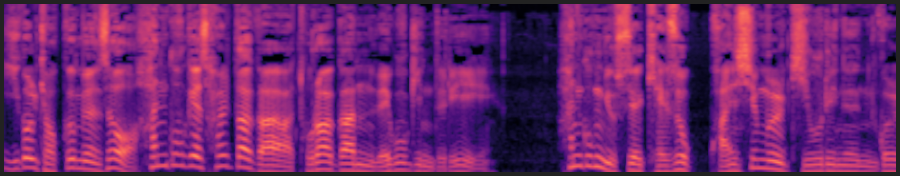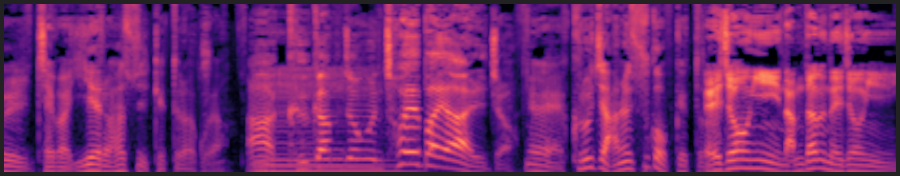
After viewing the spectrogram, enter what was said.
이걸 겪으면서 한국에 살다가 돌아간 외국인들이 한국 뉴스에 계속 관심을 기울이는 걸 제가 이해를 할 수 있겠더라고요. 아, 그 감정은 처해봐야 알죠. 예, 그러지 않을 수가 없겠더라고요. 애정이 남다른 애정이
